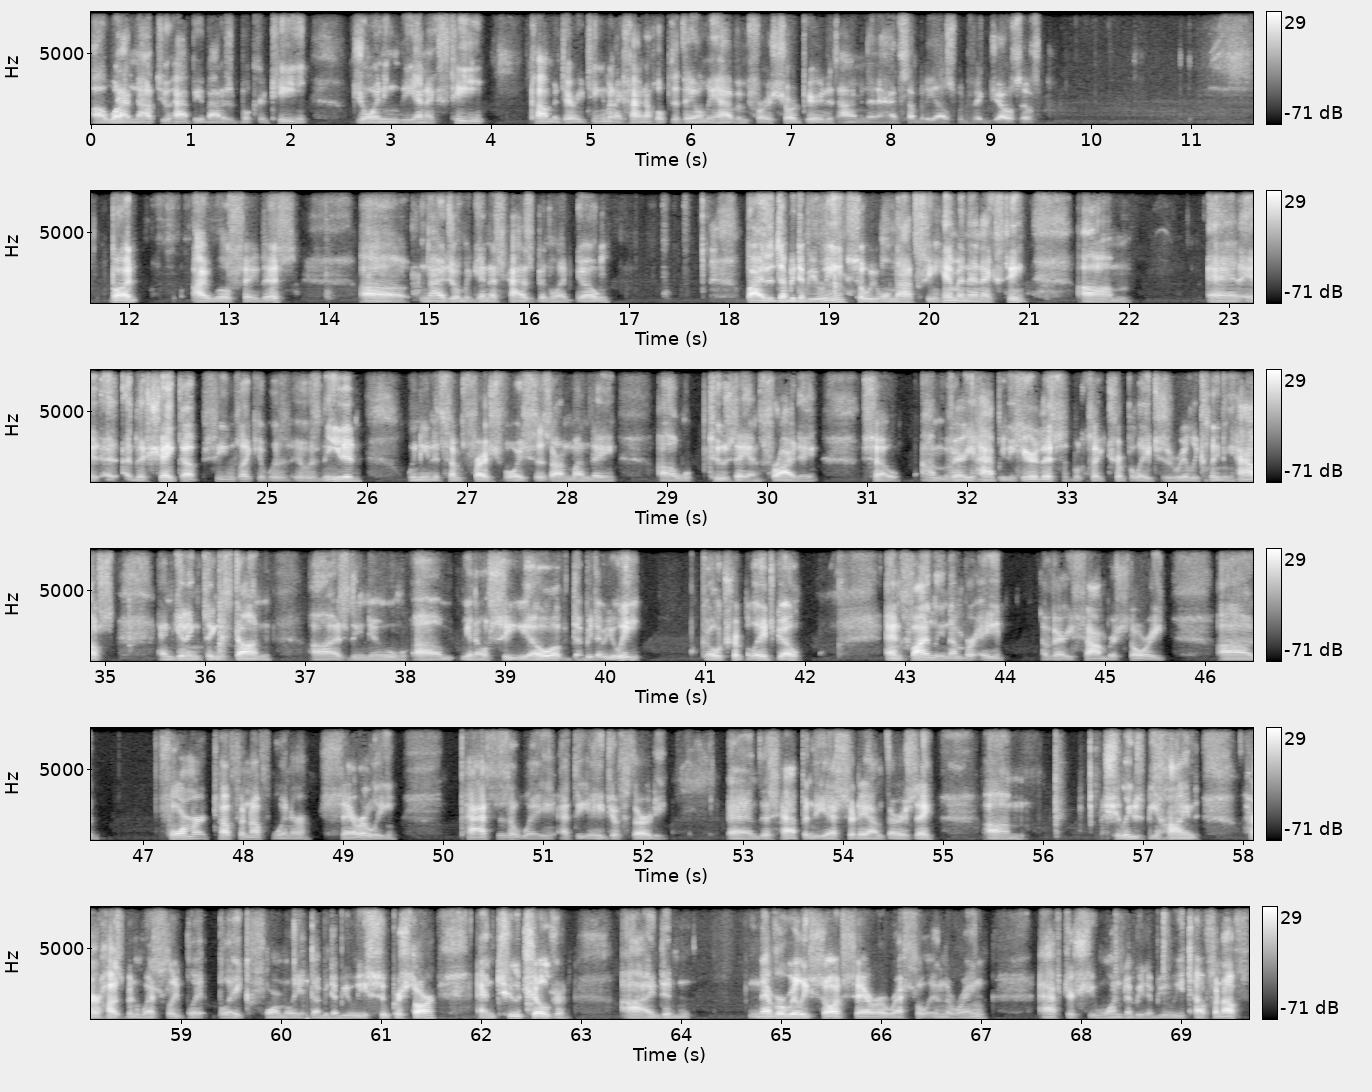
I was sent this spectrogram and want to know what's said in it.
Uh, what I'm not too happy about is Booker T joining the NXT commentary team, and I kind of hope that they only have him for a short period of time and then add somebody else with Vic Joseph. But I will say this uh, Nigel McGuinness has been let go by the WWE, so we will not see him in NXT. Um, and it, uh, the shakeup seems like it was it was needed. We needed some fresh voices on Monday, uh, Tuesday, and Friday. So I'm very happy to hear this. It looks like Triple H is really cleaning house and getting things done uh, as the new, um, you know, CEO of WWE. Go Triple H, go. And finally, number eight, a very somber story. Uh, former Tough Enough winner Sarah Lee passes away at the age of 30. And this happened yesterday on Thursday. Um, she leaves behind her husband, Wesley Blake, formerly a WWE superstar, and two children. I didn't, never really saw Sarah wrestle in the ring after she won WWE Tough Enough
